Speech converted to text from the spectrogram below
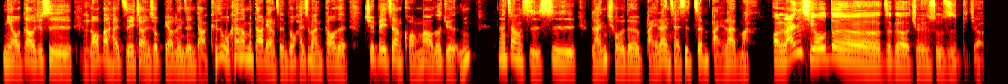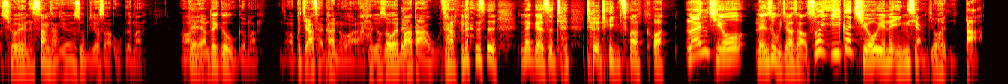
鸟到，就是嗯老板还直接叫你说不要认真打。可是我看他们打两成多，还是蛮高的，却被这样狂骂，我都觉得，嗯，那这样子是篮球的摆烂才是真摆烂吗？哦，篮球的这个球员数字比较，球员上场球员数比较少，五个嘛，啊，对两队各五个嘛。啊，不加裁判的话啦，有时候会八打五这样，但是那个是特特定状况。篮球人数比较少，所以一个球员的影响就很大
